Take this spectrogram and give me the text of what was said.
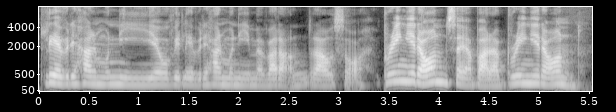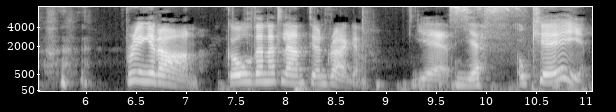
lever i harmoni och vi lever i harmoni med varandra och så. Bring it on säger jag bara, bring it on! Bring it on! Golden Atlantean Dragon. Yes. Yes! Okej!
